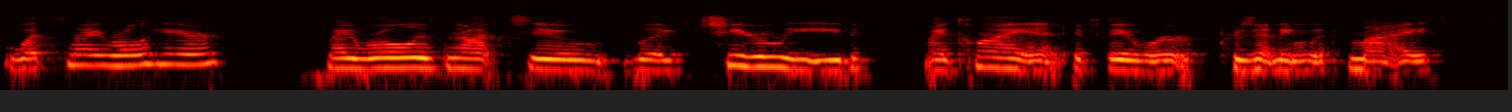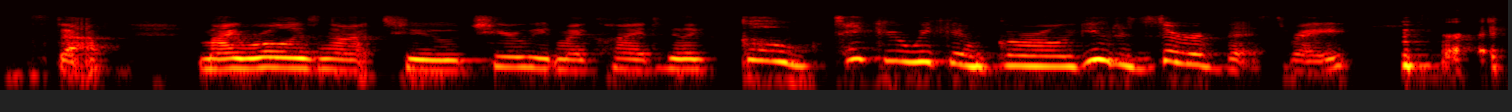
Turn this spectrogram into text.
what's my role here? My role is not to like cheerlead my client if they were presenting with my stuff. My role is not to cheerlead my client to be like, go take your weekend, girl. You deserve this, right? Right.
